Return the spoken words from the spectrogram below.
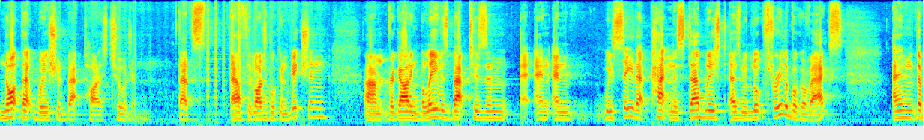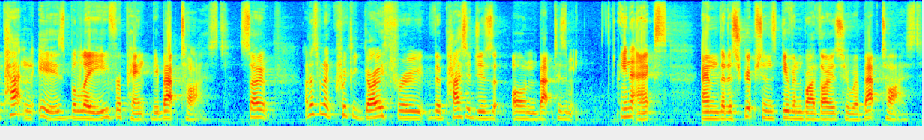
not that we should baptize children. That's our theological conviction um, regarding believers' baptism, and, and we see that pattern established as we look through the book of Acts. And the pattern is believe, repent, be baptized. So I just want to quickly go through the passages on baptism in Acts and the descriptions given by those who were baptized.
